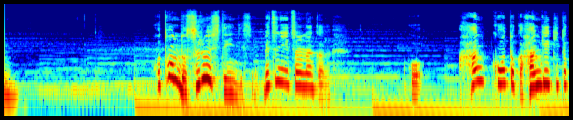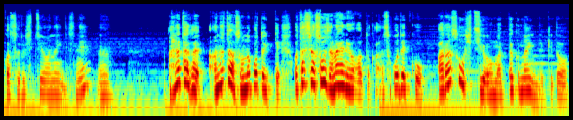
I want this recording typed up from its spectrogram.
うん。ほとんどスルーしていいんですよ。別にそのなんかこう反抗とか反撃とかする必要はないんですね。うん。あなたがあなたはそんなこと言って私はそうじゃないのよとかそこでこう争う必要は全くないんだけど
